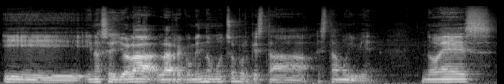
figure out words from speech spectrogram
Y, y no sé, yo la, la, recomiendo mucho porque está, está muy bien. No es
